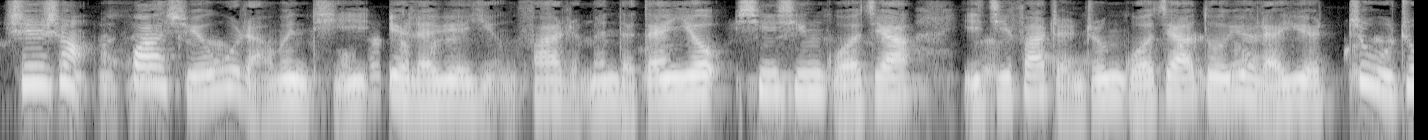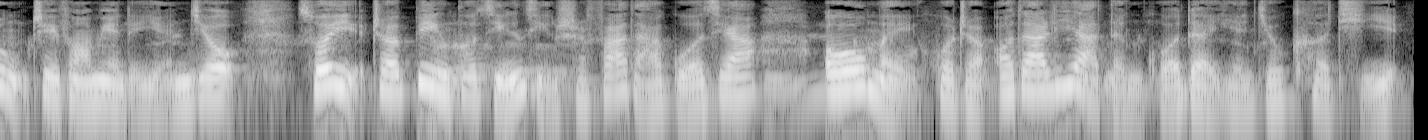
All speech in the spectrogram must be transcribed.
事实上，化学污染问题越来越引发人们。的担忧，新兴国家以及发展中国家都越来越注重这方面的研究，所以这并不仅仅是发达国家、欧美或者澳大利亚等国的研究课题。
